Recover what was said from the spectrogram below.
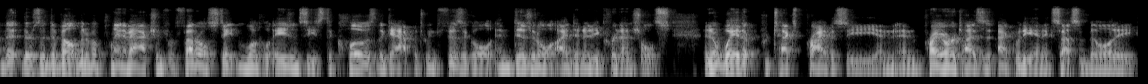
that there's a development of a plan of action for federal, state, and local agencies to close the gap between physical and digital identity credentials in a way that protects privacy and, and prioritizes equity and accessibility.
